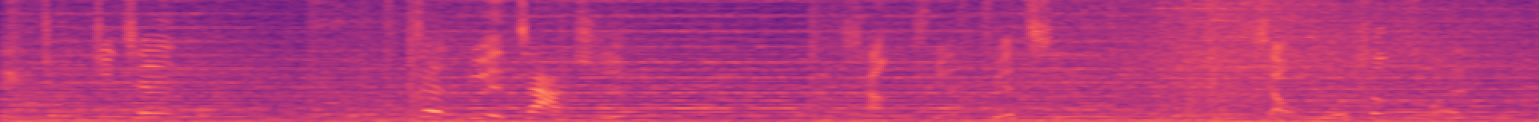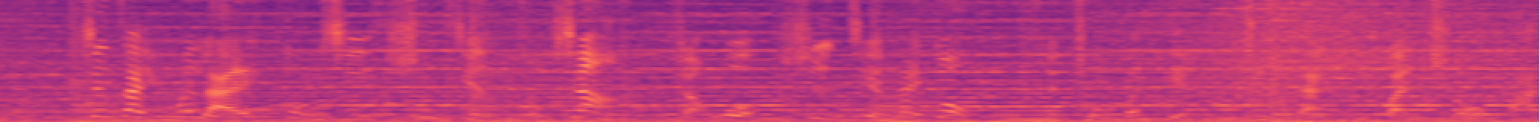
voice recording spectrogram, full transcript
内中之争、战略价值、强权崛起、小国生存，现在与未来洞悉事件走向，掌握世界脉动，全球观点尽在环球大。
